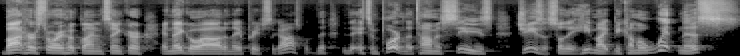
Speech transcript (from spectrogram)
bought her story hook, line, and sinker, and they go out and they preach the gospel. It's important that Thomas sees Jesus so that he might become a witness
